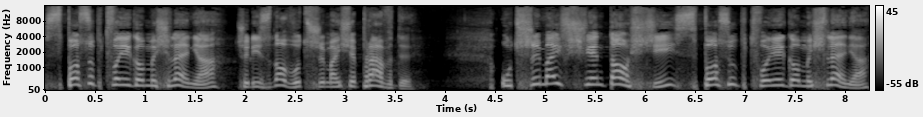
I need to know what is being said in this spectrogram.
sposób twojego myślenia, czyli znowu trzymaj się prawdy. Utrzymaj w świętości sposób twojego myślenia,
